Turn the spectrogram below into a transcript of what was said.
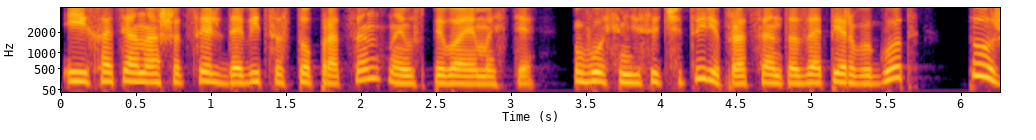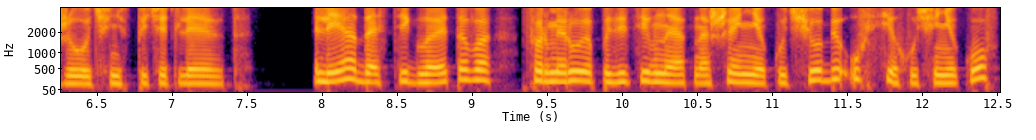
и хотя наша цель добиться стопроцентной успеваемости, 84% за первый год тоже очень впечатляют. Леа достигла этого, формируя позитивное отношение к учебе у всех учеников,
